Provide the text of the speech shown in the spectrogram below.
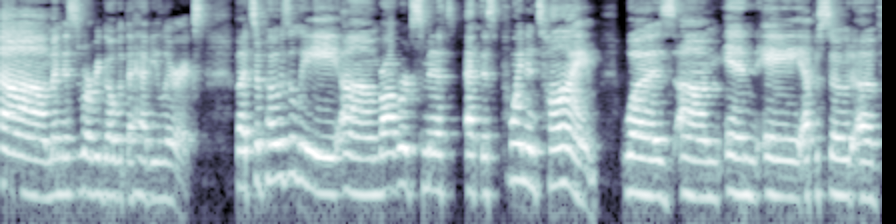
um, and this is where we go with the heavy lyrics. But supposedly, um, Robert Smith at this point in time was um, in a episode of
